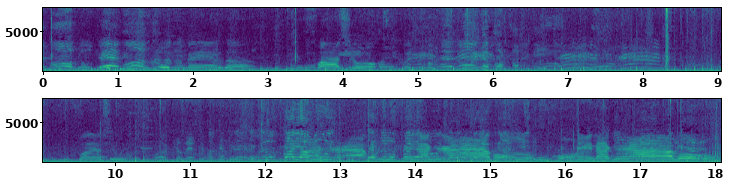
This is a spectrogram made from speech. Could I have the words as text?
Mica che moto, che moto di merda. Uffacio. È lui che porta sfiga. Uffacio. Porca bestia, ma che Se glielo fai a lui, se glielo fai a lui, Menagramo! Menagramo!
